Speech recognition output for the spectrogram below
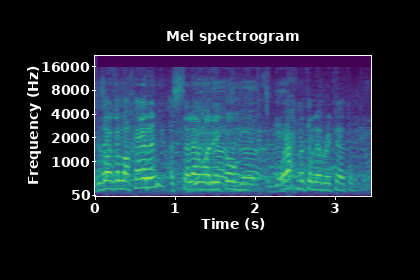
Jazakallah khairan. Assalamu Yeah, yeah, alaikum yeah, yeah. wa rahmatullahi wa barakatuh.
